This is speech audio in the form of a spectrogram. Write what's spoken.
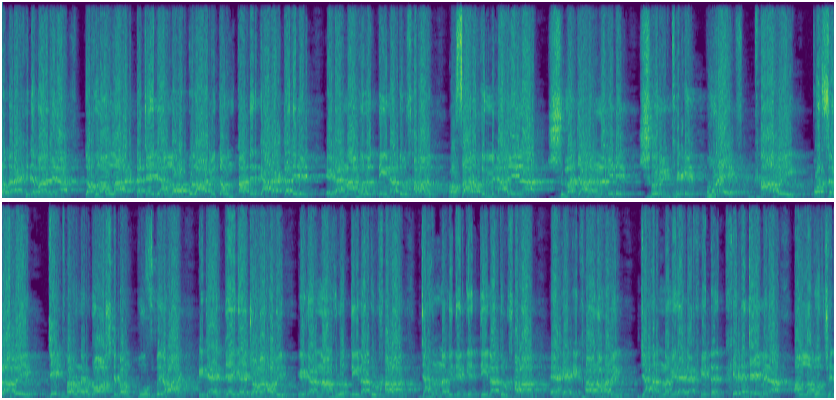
এটাও তারা খেতে পারবে না। তখন আল্লাহ আরেকটা চাইবে, আল্লাহ রাব্বুল আলামিন তখন তাদেরকে আরেকটা দেবেন। এটার নাম হলো তিনাতুল খাবাল ওসারাতুম মিন আহলিল্লাহ। জাহান্নামীদের শরীর থেকে পুড়ে ঘা হয়ে পচড়া হয়ে যেই ধরনের রস এবং পুঁজ বের হয়, এটা এক জায়গায় জমা হবে। এটার নাম হলো তিনাতুল খাবাল। জাহান্নামীদেরকে তিনাতুল খাবাল এক একে খাওয়ানো হবে। জাহান্নামীরা এটা খেতে খেতে চাইবে না। আল্লাহ বলছেন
